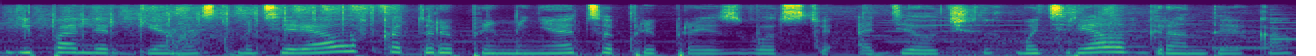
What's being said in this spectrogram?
гипоаллергенность материалов, которые применяются при производстве отделочных материалов Грандека.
